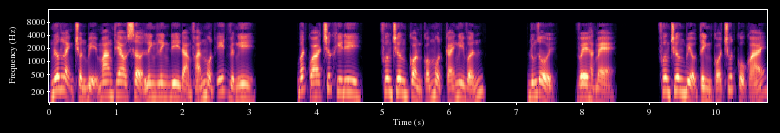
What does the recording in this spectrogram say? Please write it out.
Nước lạnh chuẩn bị mang theo sở linh linh đi đàm phán một ít việc nghi. Bất quá trước khi đi, Phương Trương còn có một cái nghi vấn. Đúng rồi, về hạt mè. Phương Trương biểu tình có chút cổ quái.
